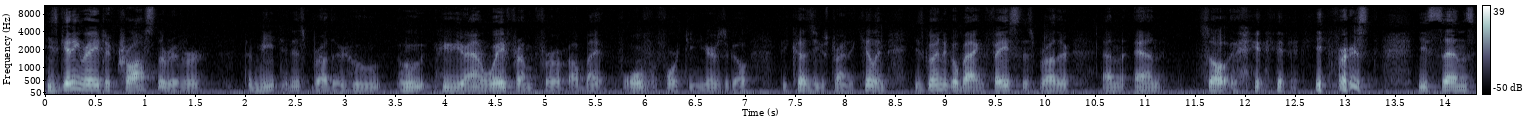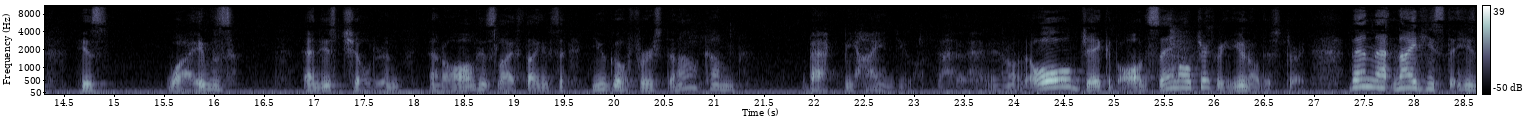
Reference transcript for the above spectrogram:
He's getting ready to cross the river to meet his brother, who, who he ran away from for, about, over 14 years ago because he was trying to kill him. He's going to go back and face this brother, and and so he first he sends his wives and his children and all his livestock. And he said, "You go first, and I'll come back behind you." You know, old Jacob, all the same old trickery. You know this story. Then that night he, st- he,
